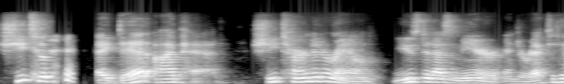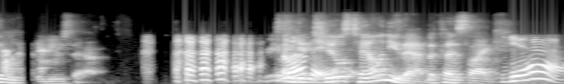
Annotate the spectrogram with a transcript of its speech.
She took a dead iPad, she turned it around, used it as a mirror, and directed him on how to use that. I'm getting it. chills telling you that because, like, Yeah.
